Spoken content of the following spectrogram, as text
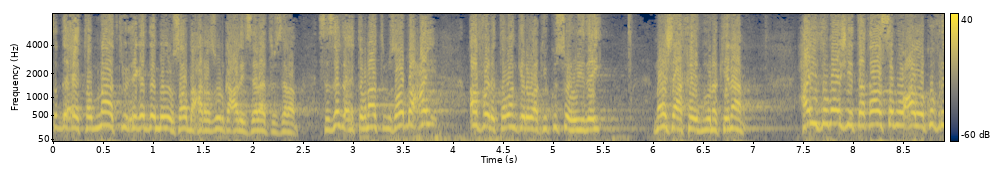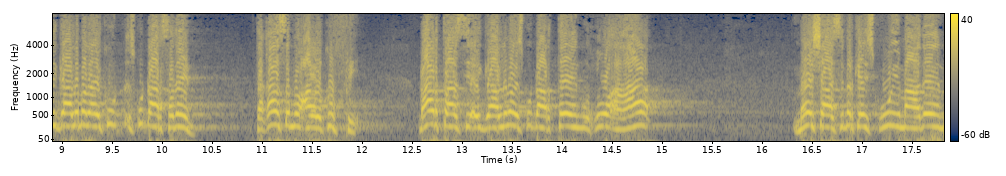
saddexiy tobnaadkii wixii ka dambeeyey u soo baxay rasuulka alayh الsalatu wasalaam isla saddexiy tobnaadkii buu soo baxay afariy tobankiina waa kii ku soo hoyday meeshaa khayf buna kinaan xayu meeshii taqaasamuu cala اkufri gaalnimada ay isku dhaarsadeen taqaasamuu cala اlkufri dhaartaasi ay gaalnimada isku dhaarteen wuxuu ahaa meeshaasi markay iskugu imaadeen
